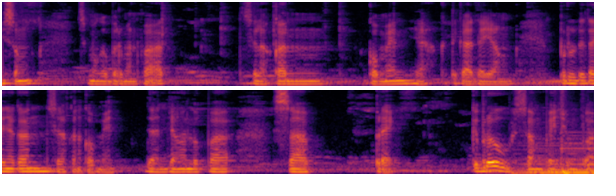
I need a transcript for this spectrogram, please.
iseng. Semoga bermanfaat. Silahkan komen ya ketika ada yang perlu ditanyakan silahkan komen. Dan jangan lupa subscribe. Oke bro sampai jumpa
